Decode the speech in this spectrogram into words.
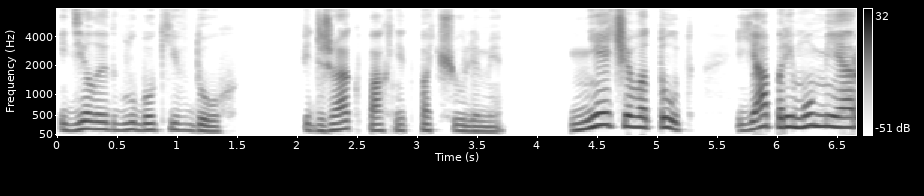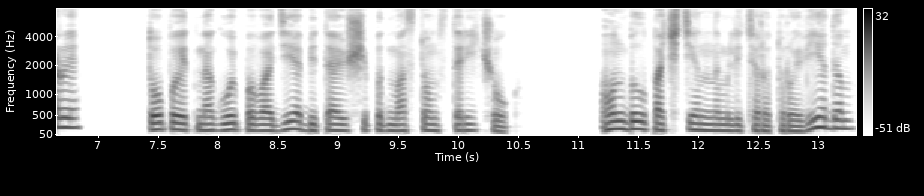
и делает глубокий вдох. Пиджак пахнет пачулями. «Нечего тут! Я приму меры!» Топает ногой по воде обитающий под мостом старичок. Он был почтенным литературоведом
